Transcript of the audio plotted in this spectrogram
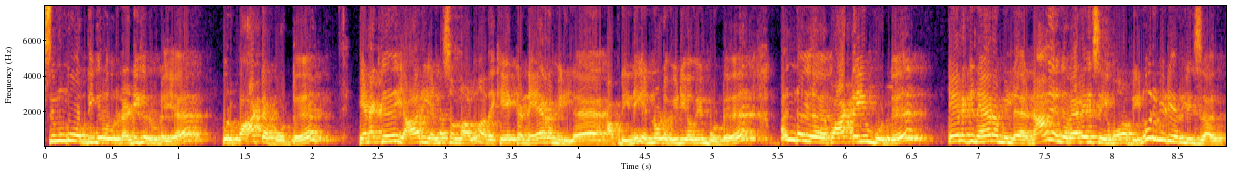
சிம்பு அப்படிங்கிற ஒரு நடிகருடைய ஒரு பாட்டை போட்டு எனக்கு யார் என்ன சொன்னாலும் அதை கேட்க நேரம் இல்லை அப்படின்னு என்னோட வீடியோவையும் போட்டு அந்த பாட்டையும் போட்டு எனக்கு நேரம் இல்ல நாங்க எங்க வேலையை செய்வோம் அப்படின்னு ஒரு வீடியோ ரிலீஸ் ஆகுது.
